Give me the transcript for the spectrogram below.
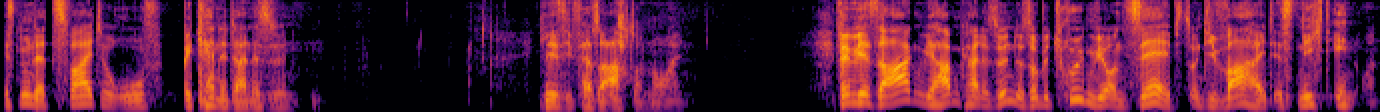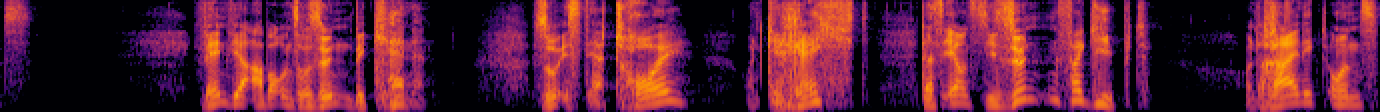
ist nun der zweite Ruf, bekenne deine Sünden. Ich lese die Verse 8 und 9. Wenn wir sagen, wir haben keine Sünde, so betrügen wir uns selbst und die Wahrheit ist nicht in uns. Wenn wir aber unsere Sünden bekennen, so ist er treu und gerecht, dass er uns die Sünden vergibt und reinigt uns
